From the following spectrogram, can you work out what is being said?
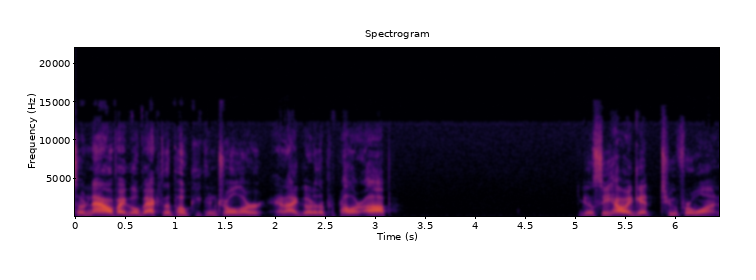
So now if I go back to the Pokey controller and I go to the propeller up, you'll see how I get two for one.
